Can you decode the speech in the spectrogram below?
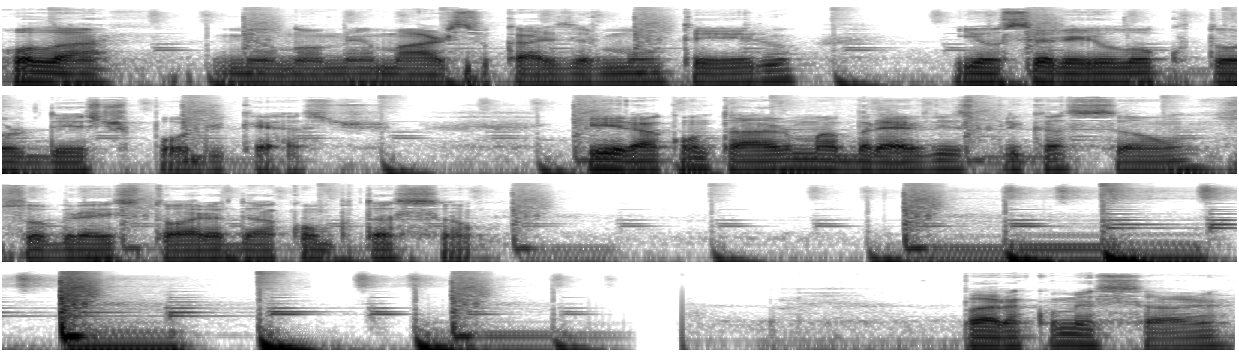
Olá, meu nome é Márcio Kaiser Monteiro e eu serei o locutor deste podcast, que irá contar uma breve explicação sobre a história da computação. Para começar,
